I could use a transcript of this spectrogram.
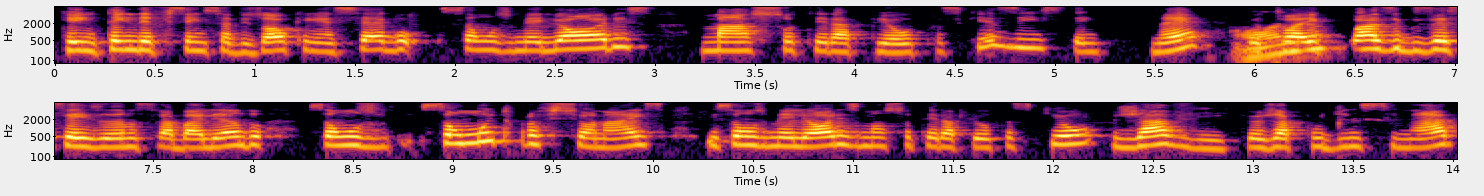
quem tem deficiência visual, quem é cego, são os melhores massoterapeutas que existem, né? Olha. Eu estou aí quase 16 anos trabalhando, são, os, são muito profissionais e são os melhores massoterapeutas que eu já vi, que eu já pude ensinar.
